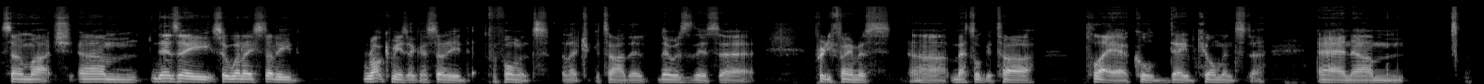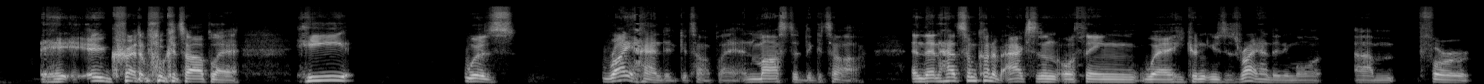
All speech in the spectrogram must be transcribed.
so much. Um, there's a so when I studied rock music, I studied performance electric guitar. There there was this uh, pretty famous uh, metal guitar player called Dave Kilminster, and um, he, incredible guitar player. He was right-handed guitar player and mastered the guitar and then had some kind of accident or thing where he couldn't use his right hand anymore um, for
